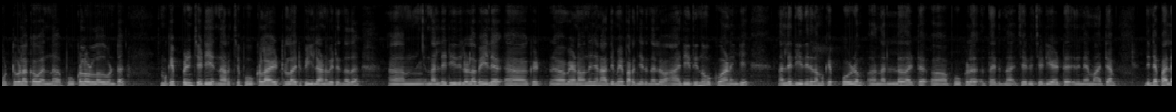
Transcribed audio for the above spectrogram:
മുട്ടുകളൊക്കെ വന്ന് പൂക്കളുള്ളതുകൊണ്ട് നമുക്ക് എപ്പോഴും ചെടി നിറച്ച് പൂക്കളായിട്ടുള്ള ഒരു ഫീലാണ് വരുന്നത്. നല്ല രീതിയിലുള്ള വെയിൽ വേണമെന്ന് ഞാൻ ആദ്യമേ പറഞ്ഞിരുന്നല്ലോ. ആ രീതി നോക്കുവാണെങ്കിൽ നല്ല രീതിയിൽ നമുക്ക് എപ്പോഴും നല്ലതായിട്ട് പൂക്കൾ തരുന്ന ചെടി ചെടിയായിട്ട് ഇതിനെ മാറ്റാം. ഇതിന്റെ പല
